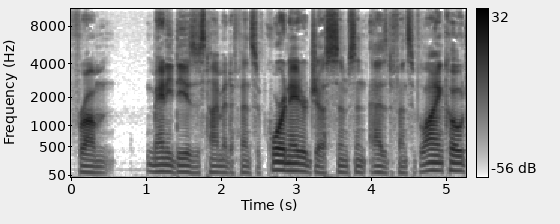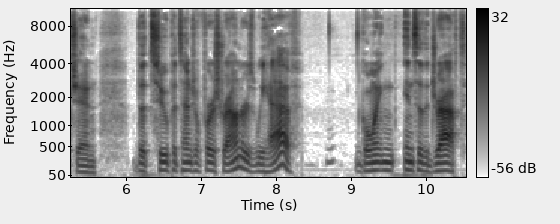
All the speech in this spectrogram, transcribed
from Manny Diaz's time as defensive coordinator, Jess Simpson as defensive line coach, and the two potential first rounders we have going into the draft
